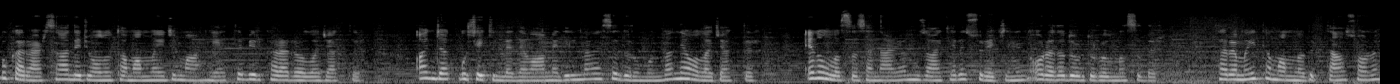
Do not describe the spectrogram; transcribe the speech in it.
Bu karar sadece onu tamamlayıcı mahiyette bir karar olacaktır. Ancak bu şekilde devam edilmemesi durumunda ne olacaktır? En olası senaryo müzakere sürecinin orada durdurulmasıdır. Taramayı tamamladıktan sonra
